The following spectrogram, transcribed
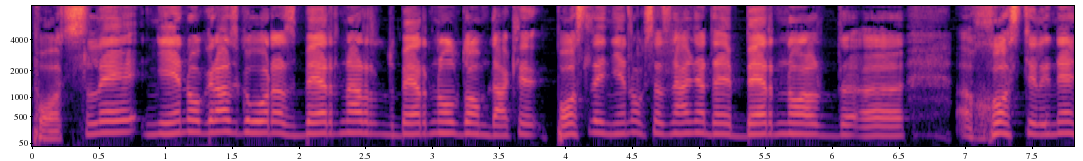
posle njenog razgovora s Bernard Bernoldom, dakle, posle njenog saznanja da je Bernold uh, host ili ne,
